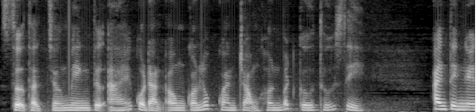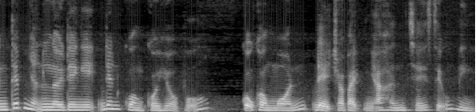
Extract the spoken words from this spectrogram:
Sự thật chứng minh tự ái của đàn ông có lúc quan trọng hơn bất cứ thứ gì. Anh tình nguyện tiếp nhận lời đề nghị điên cuồng của Hiểu Vũ, cũng không muốn để cho Bạch Nhã Hân chế giễu mình.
